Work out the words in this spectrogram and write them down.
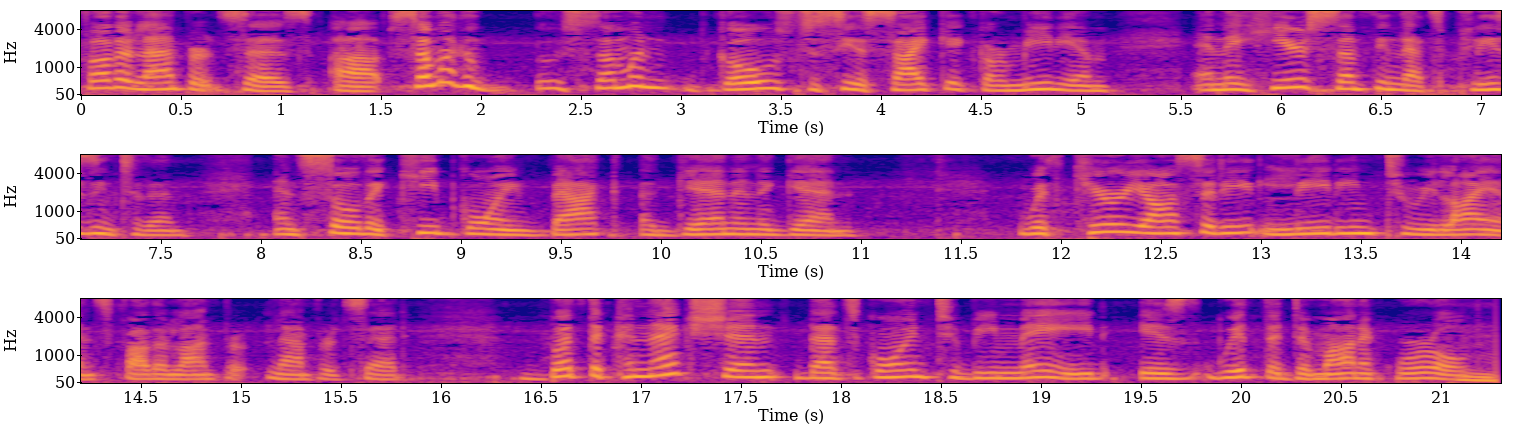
Father Lampert says uh, someone who who- someone goes to see a psychic or medium, and they hear something that's pleasing to them, and so they keep going back again and again, with curiosity leading to reliance. Father Lampert, Lampert said, but the connection that's going to be made is with the demonic world, Hmm.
